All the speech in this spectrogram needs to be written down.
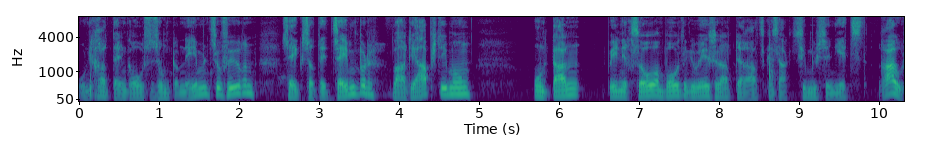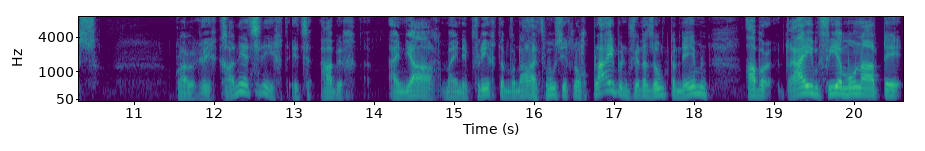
Und ich hatte ein großes Unternehmen zu führen. 6. Dezember war die Abstimmung. Und dann bin ich so am Boden gewesen, hat der Arzt gesagt, Sie müssen jetzt raus. Und habe ich gesagt, ich kann jetzt nicht. Jetzt habe ich ein Jahr meine Pflichten von jetzt muss ich noch bleiben für das Unternehmen. Aber drei, vier Monate,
